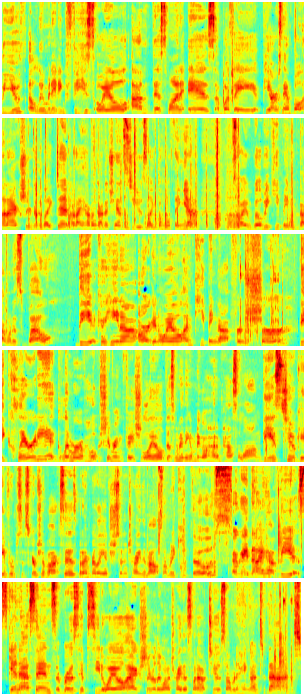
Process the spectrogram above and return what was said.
Youth Illuminating Face Oil. Um, this one is was a PR sample and I actually really liked it, but I haven't gotten a chance to use like the whole thing yet. So I will be keeping that one as well. The Kahina Argan Oil, I'm keeping that for sure. The Clarity Glimmer of Hope Shimmering Facial Oil, this one I think I'm gonna go ahead and pass along. These two came from subscription boxes, but I'm really interested in trying them out, so I'm gonna keep those. Okay, then I have the Skin Essence Rose Hip Seed Oil. I actually really wanna try this one out too, so I'm gonna hang on to that.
